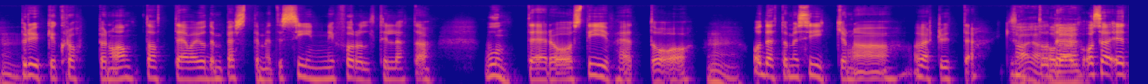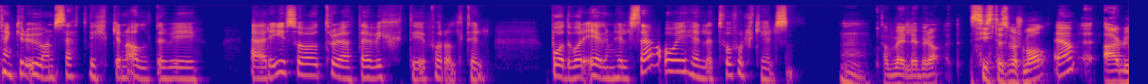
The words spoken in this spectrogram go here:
Mm. bruke kroppen og annet, at det var jo den beste medisinen i forhold til dette vondter og stivhet og, Mm. og dette med psyken og vært ute. Ikke sant? Ja, ja, og og det, og så jeg tenker uansett hvilken alder vi er i, så tror jeg at det er viktig i forhold til både vår egen helse og i helhet for folkehelsen. Mm. Ja, veldig bra. Siste spørsmål. Ja, Er du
